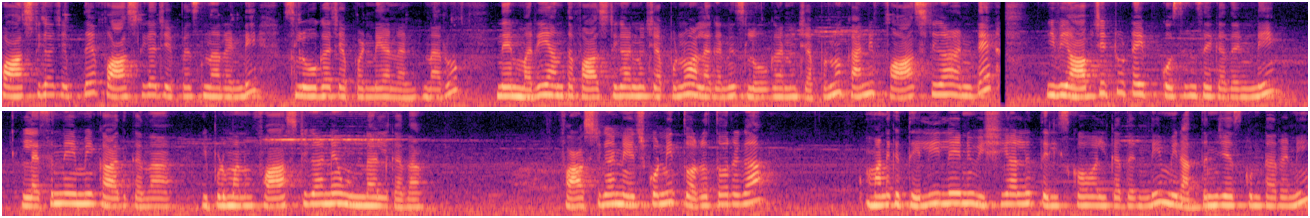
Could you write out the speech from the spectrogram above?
ఫాస్ట్గా చెప్తే ఫాస్ట్గా చెప్పేస్తున్నారండి స్లోగా చెప్పండి అని అంటున్నారు. నేను మరీ అంత ఫాస్ట్గాను చెప్పను అలాగని స్లోగాను చెప్పను. కానీ ఫాస్ట్గా అంటే ఇవి ఆబ్జెక్టివ్ టైప్ క్వశ్చన్సే కదండి. లెసన్ ఏమీ కాదు కదా. ఇప్పుడు మనం ఫాస్ట్గానే ఉండాలి కదా. ఫాస్ట్గా నేర్చుకొని త్వర త్వరగా మనకు తెలియలేని విషయాలు తెలుసుకోవాలి కదండి. మీరు అర్థం చేసుకుంటారని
